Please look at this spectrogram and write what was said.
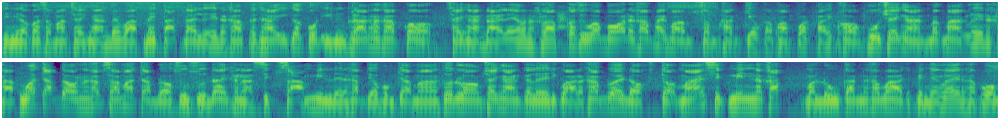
ทีนี้เราก็สามารถใช้งานแบบว่าไม่ตัดได้เลยนะครับแต่ใช้อีกก็กดอีกหนึ่งครั้งนะครับ ก็ใช้งานได้แล้วนะครับ ก็ถือว่าบอสนะครับให้ความสำคัญเกี่ยวกับความปลอดภัยของผู้ใช้งานมาก ๆเลยนะครับ หัวจับดอกนะครับ สามารถจับดอกสูงสุดได้ขนาด 13 มิลเลยนะครับ เดี๋ยวผมจะมาทดลองใช้งานกันเลยดีกว่านะครับ ด้วยดอกเจาะไม้ 10 มิลนะครับมาดูกันนะครับว่าจะเป็นอย่างไรนะครับผม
